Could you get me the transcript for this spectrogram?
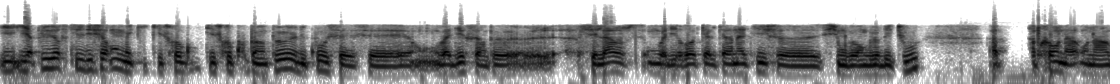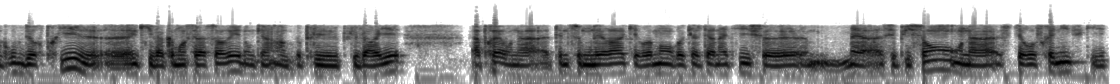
il y a plusieurs styles différents, mais qui, qui, se, recoupent, qui se recoupent un peu. Du coup, c'est, on va dire, c'est un peu, c'est large. On va dire rock alternatif, euh, si on veut englober tout. Après, on a, on a un groupe de reprises euh, qui va commencer la soirée, donc un, peu plus, plus varié. Après, on a Ten Secondera qui est vraiment rock alternatif, euh, mais assez puissant. On a Stereophrenics qui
